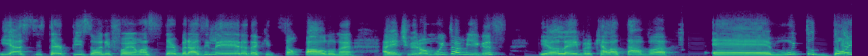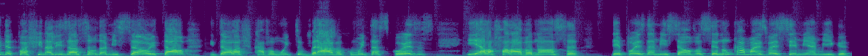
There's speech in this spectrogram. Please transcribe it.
e a Sister Pisoni foi uma Sister brasileira daqui de São Paulo, né? A gente virou muito amigas, e eu lembro que ela tava é, muito doida com a finalização da missão e tal. Então ela ficava muito brava com muitas coisas e ela falava: Nossa, depois da missão você nunca mais vai ser minha amiga.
